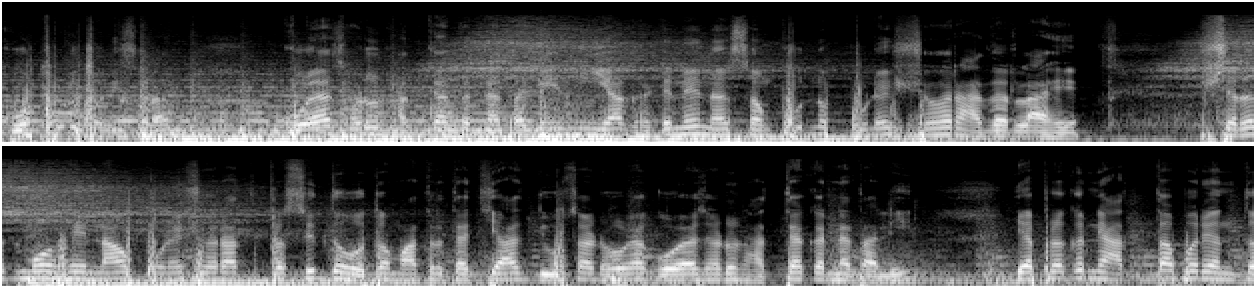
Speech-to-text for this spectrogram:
कोथरूड परिसरात गोळ्या झाडून हत्या करण्यात आली आणि या घटनेनं संपूर्ण पुणे शहर हादरलं आहे. शरद मोहोळ हे नाव पुणे शहरात प्रसिद्ध होतं मात्र त्याची आज दिवसाढोळ्या गोळ्या झाडून हत्या करण्यात आली. या प्रकरणी आत्तापर्यंत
